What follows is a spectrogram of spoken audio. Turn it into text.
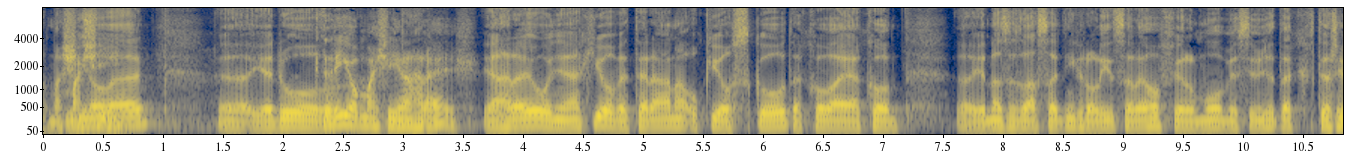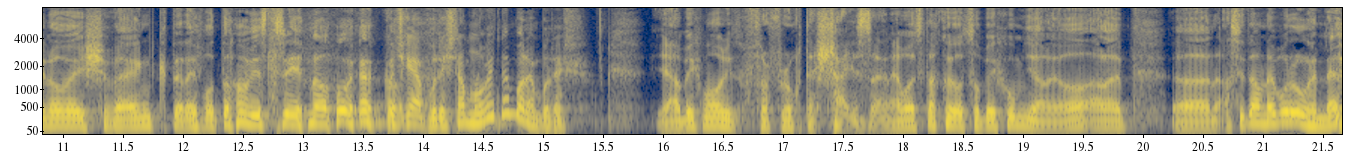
uh, mašinové. Mašín Eh, jedu... Kterýho mašina hraješ? Já hraju nějakého veterána u kiosku, taková jako eh, jedna ze zásadních rolí celého filmu. Myslím, že tak vteřinový švenk, který potom vystříhnou. Jako... Počkej, a budeš tam mluvit nebo nebudeš? Já bych mohl říct verfluchte Scheiße, nebo něco takového, co bych uměl, jo, ale uh, asi tam nebudu. Ne,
